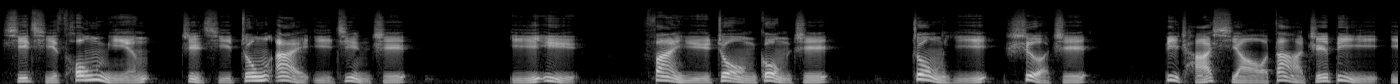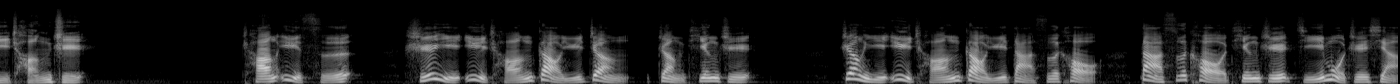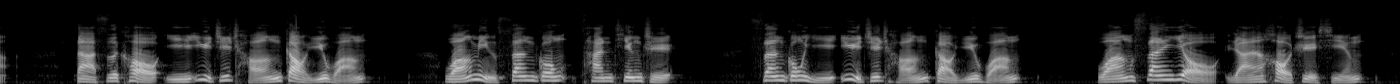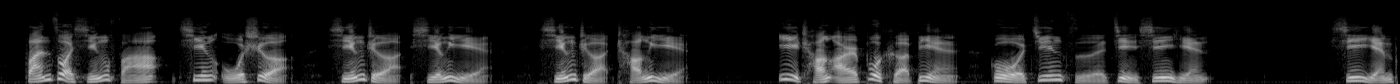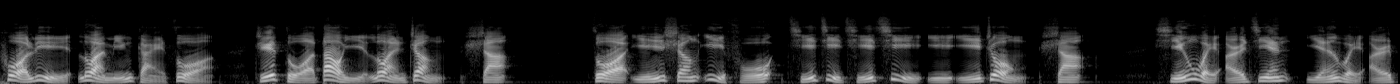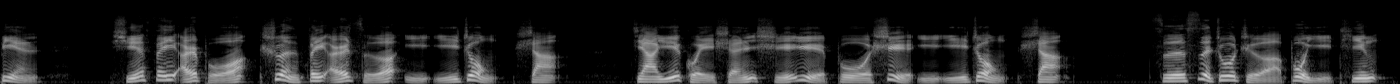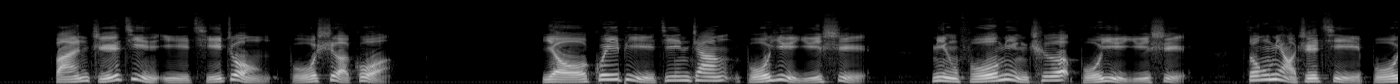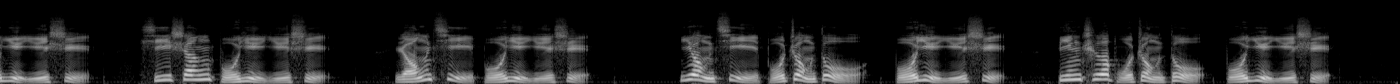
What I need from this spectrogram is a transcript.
悉其聪明，致其忠爱以尽之。一欲泛与众共之，众疑摄之，必察小大之弊以成之。常欲辞，时以欲成告于政，政听之。正以欲成告于大司寇，大司寇听之极目之下。大司寇以欲之成告于王，王命三公参听之。三公以欲之成告于王，王三右然后治行。凡作刑罚，轻无赦，行者行也，行者成也。一成而不可变。故君子尽心焉。昔言破律，乱民改作，执左道以乱政，杀。作淫声一服，其计其器以一众，杀。行伪而奸，言伪而辩，学非而博，顺非而则，以一众，杀。假于鬼神十日卜筮以一众，杀。此四诸者不以听，凡直进以其众，不赦过。有规避金章，不欲于世；命符命车，不欲于世；宗庙之器，不欲于世；牺牲不欲于世；容器不欲于世；用器不重度，不欲于世；兵车不重度，不欲于世。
